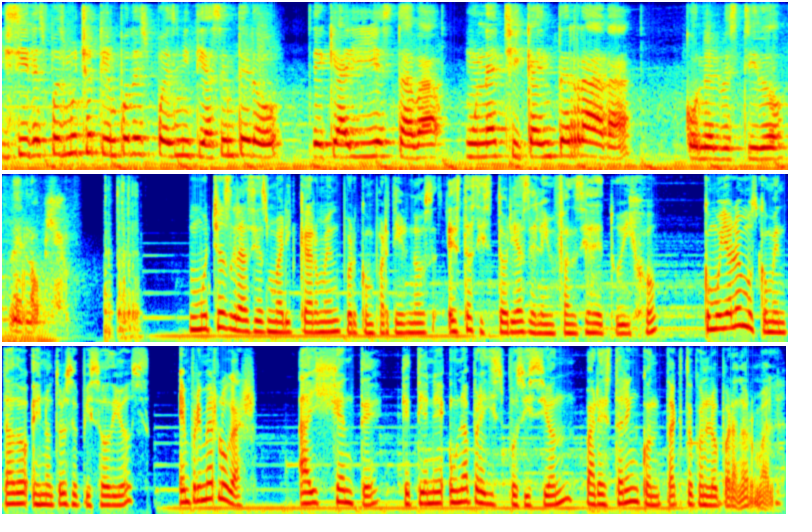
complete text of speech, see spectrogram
Y sí, después, mucho tiempo después, mi tía se enteró de que ahí estaba una chica enterrada con el vestido de novia. Muchas gracias, Mari Carmen, por compartirnos estas historias de la infancia de tu hijo. Como ya lo hemos comentado en otros episodios, en primer lugar, hay gente que tiene una predisposición para estar en contacto con lo paranormal.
